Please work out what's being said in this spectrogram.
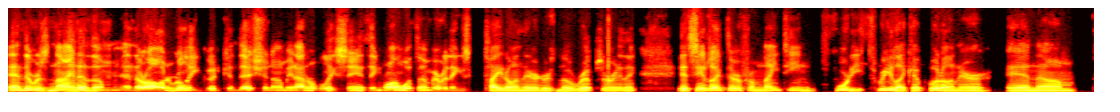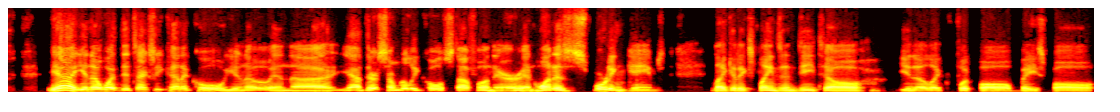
and there was nine of them, and they're all in really good condition. I mean, I don't really see anything wrong with them. Everything's tight on there. There's no rips or anything. It seems like they're from 1943, like I put on there. And um, yeah, you know what? It's actually kind of cool, you know. And uh, yeah, there's some really cool stuff on there. And one is sporting games, like it explains in detail, you know, like football, baseball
